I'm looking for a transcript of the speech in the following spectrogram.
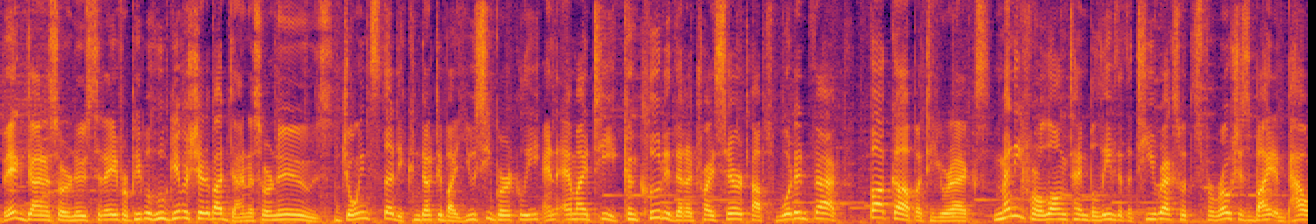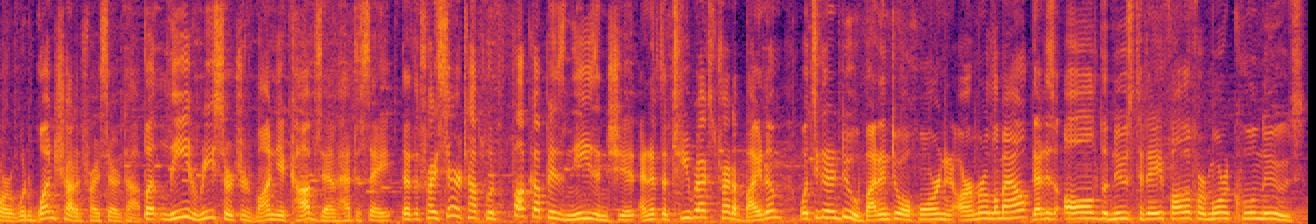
Big dinosaur news today for people who give a shit about dinosaur news. Joint study conducted by UC Berkeley and MIT concluded that a Triceratops would in fact fuck up a T-Rex. Many for a long time believed that the T-Rex with its ferocious bite and power would one-shot a Triceratops, but lead researcher Vanya Kobzev had to say that the Triceratops would fuck up his knees and shit, and if the T-Rex tried to bite him, what's he gonna do, bite into a horn and armor, Lamau? That is all the news today, follow for more cool news.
